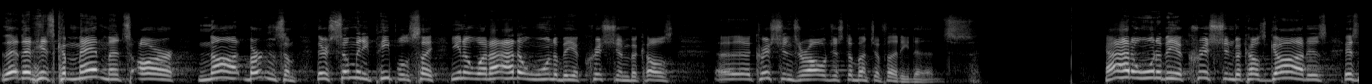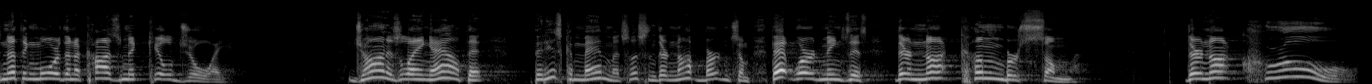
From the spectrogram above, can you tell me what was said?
That, that his commandments are not burdensome. There's so many people say, you know what, I, I don't want to be a Christian because uh, Christians are all just a bunch of fuddy duds. I don't want to be a Christian because God is, is nothing more than a cosmic killjoy. John is laying out that, that his commandments, listen, they're not burdensome. That word means this they're not cumbersome, they're not cruel.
